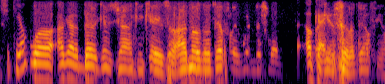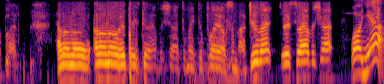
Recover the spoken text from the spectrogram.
Shaquille? Well, I got a bet against John Kincaid, so I know they'll definitely win this one Okay. against Philadelphia. But I don't know. I don't know if they still have a shot to make the playoffs or not. Do they? Do they still have a shot? Well, yeah.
